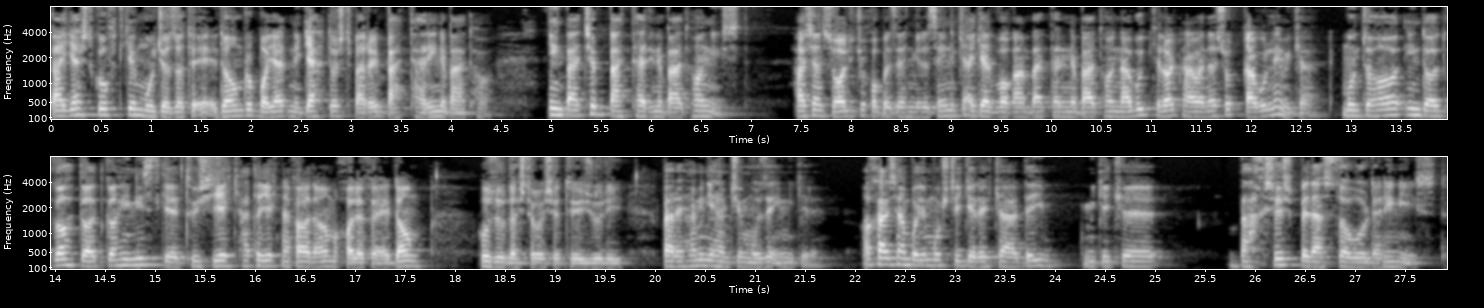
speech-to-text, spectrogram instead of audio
برگشت گفت که مجازات اعدام رو باید نگه داشت برای بدترین بدها این بچه بدترین بدها نیست. هرچند سوالی که خب به ذهن می‌رسه اینه که اگر واقعا بدترین بدها نبود کلارک پروندهش رو قبول نمی‌کرد. منتها این دادگاه دادگاهی نیست که توش یک حتی یک نفر آدم مخالف اعدام حضور داشته باشه توی جوری. برای همین یه همچین موضعی می‌گیره. آخرش هم با یه مشت گره کرده میگه که بخشش به دست آوردنی نیست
